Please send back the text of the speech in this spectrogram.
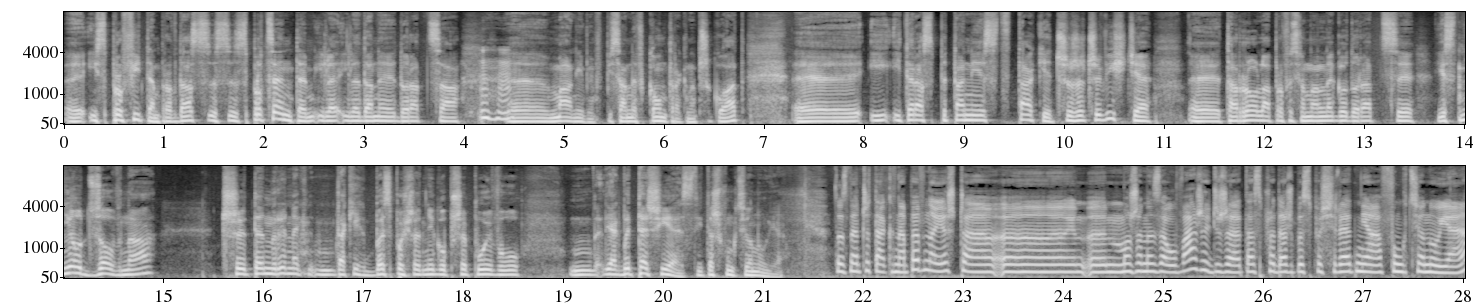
e, i z profitem, prawda? Z, z, z procentem, ile, ile dany doradca e, ma, nie wiem, wpisane w kontrakt na przykład. I, I teraz pytanie jest takie, czy rzeczywiście ta rola profesjonalnego doradcy jest nieodzowna, czy ten rynek takich bezpośredniego przepływu jakby też jest i też funkcjonuje? To znaczy tak, na pewno jeszcze y, y, możemy zauważyć, że ta sprzedaż bezpośrednia funkcjonuje.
